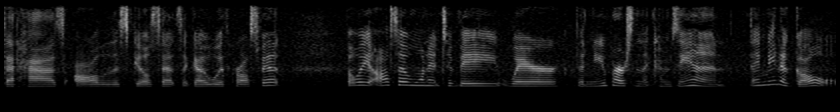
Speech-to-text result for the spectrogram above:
that has all of the skill sets that go with CrossFit. But we also want it to be where the new person that comes in, they meet a goal.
